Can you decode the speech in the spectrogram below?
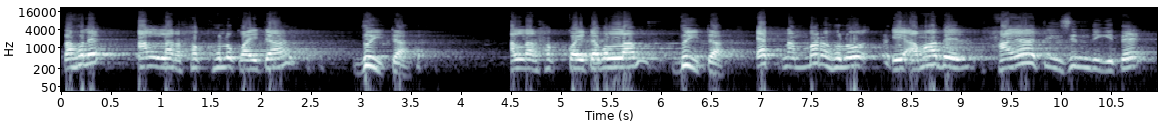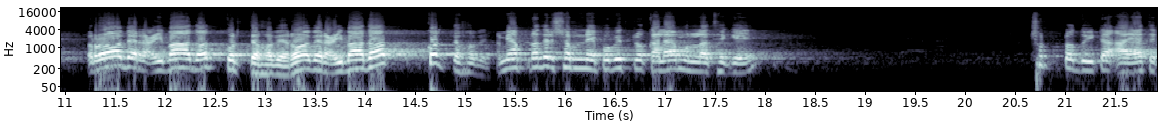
তাহলে আল্লাহর হক হলো কয়টা? দুইটা। আল্লাহর হক কয়টা বললাম? দুইটা। এক নাম্বার হলো এই আমাদের হায়াতি জিন্দিগিতে রবের ইবাদত করতে হবে। রবের ইবাদত করতে হবে। আমি আপনাদের সামনে পবিত্র কালামুল্লাহ থেকে ছোট্ট দুইটা আয়াতের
